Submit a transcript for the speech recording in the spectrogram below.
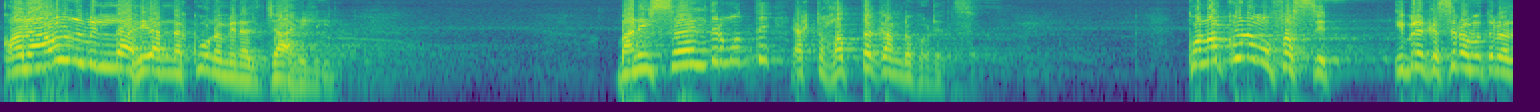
কল আউযু বিল্লাহি আন নাকুনা মিনাল জাহিলিন। বানি ইসরায়েলদের মধ্যে একটা হত্যাকাণ্ড ঘটেছে। কোন কোন মুফাসসির ইবনে কাসির রহমতুল্লাহ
